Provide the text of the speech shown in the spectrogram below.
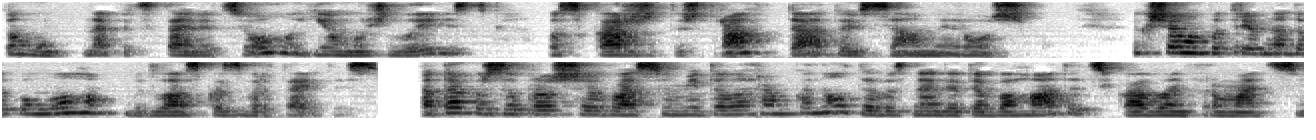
Тому на підставі цього є можливість оскаржити штраф та той самий розшук. Якщо вам потрібна допомога, будь ласка, звертайтесь. А також запрошую вас у мій телеграм-канал, де ви знайдете багато цікавої інформації.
